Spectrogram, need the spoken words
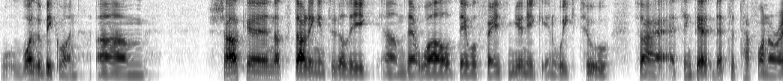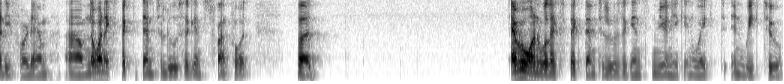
was a big one. Um, Schalke not starting into the league um, that well. They will face Munich in week two. So I, I think that that's a tough one already for them. Um, no one expected them to lose against Frankfurt, but everyone will expect them to lose against Munich in week in week two.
